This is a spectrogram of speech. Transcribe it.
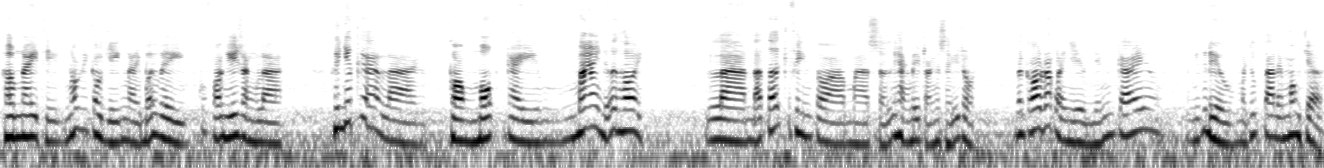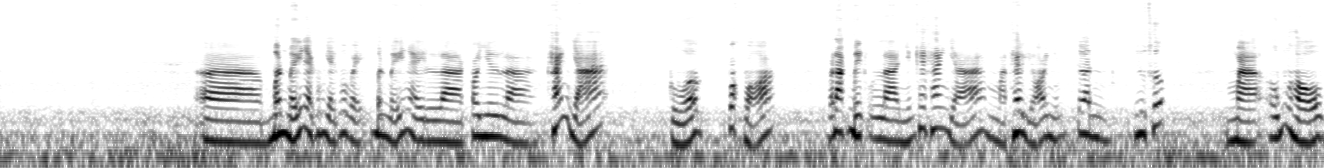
Hôm nay thì nói cái câu chuyện này bởi vì có phải nghĩ rằng là thứ nhất là còn một ngày mai nữa thôi là đã tới cái phiên tòa mà xử hàng đi trạng sĩ rồi. Nó có rất là nhiều những cái những cái điều mà chúng ta đang mong chờ à, bên Mỹ này cũng vậy quý vị. Bên Mỹ này là coi như là khán giả của quốc võ. Và đặc biệt là những cái khán giả mà theo dõi những kênh YouTube mà ủng hộ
